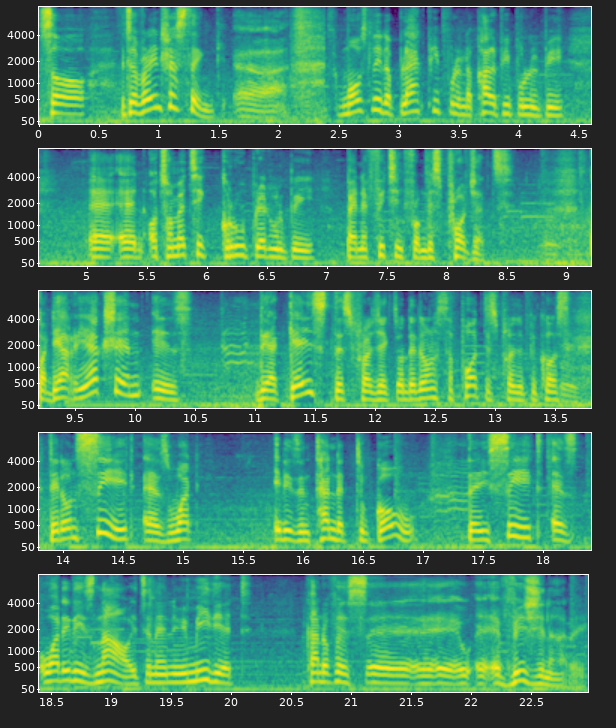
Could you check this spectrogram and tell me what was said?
So it's a very interesting. Uh, mostly the black people and the colored people will be uh, an automatic group that will be benefiting from this project. Mm. But their reaction is they're against this project or they don't support this project because mm. they don't see it as what it is intended to go. They see it as what it is now. It's an immediate kind of a, a, a visionary,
